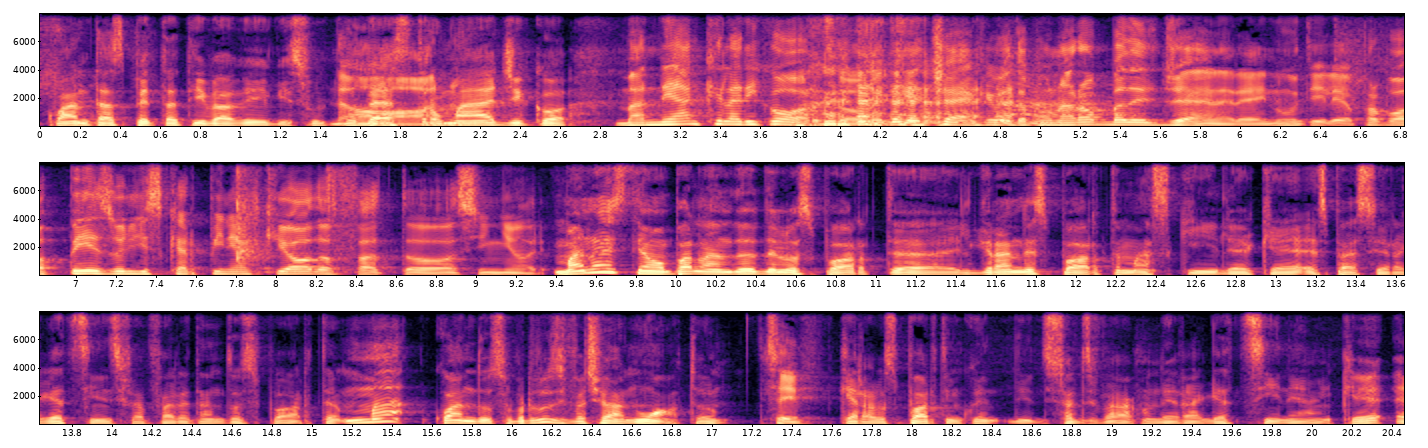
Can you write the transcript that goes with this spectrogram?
quanta aspettativa avevi sul tuo No, destro no. magico? Ma neanche la ricordo perché, cioè, capito, dopo una roba del genere è inutile. Ho proprio appeso gli scarpini al chiodo. Ho fatto signori. Ma noi stiamo parlando dello sport, eh, il grande sport maschile, che spesso ai ragazzini si fa fare tanto sport, ma quando soprattutto si faceva nuoto, Sì. che era lo sport in cui di solito si faceva con le ragazzine anche, eh,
